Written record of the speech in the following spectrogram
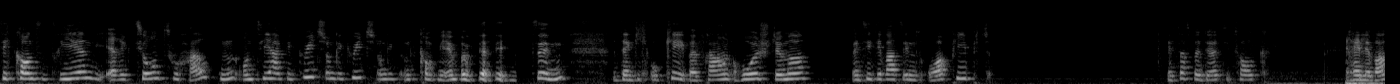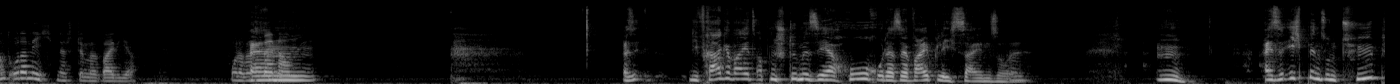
sich konzentrieren, die Erektion zu halten. Und sie hat gequietscht und gequietscht und, ge und es kommt mir immer wieder in den Sinn. Da denke ich, okay, bei Frauen hohe Stimme, wenn sie dir was ins Ohr piept, ist das bei Dirty Talk relevant oder nicht, eine Stimme bei dir? Oder bei ähm, Männern? Also die Frage war jetzt, ob eine Stimme sehr hoch oder sehr weiblich sein soll. Mhm. Also ich bin so ein Typ,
